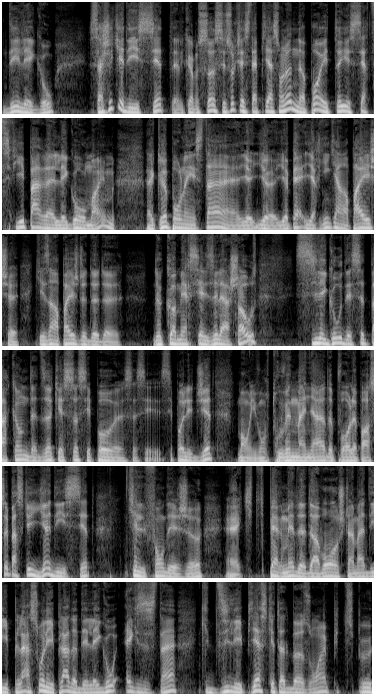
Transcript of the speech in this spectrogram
des Legos. Sachez qu'il y a des sites euh, comme ça. C'est sûr que cette application-là n'a pas été certifiée par euh, Lego même. Euh, que là, pour l'instant, euh, il n'y a, y a- rien qui empêche, euh, qui les empêche de commercialiser la chose. Si Lego décide par contre de dire que ça c'est pas euh, ça c'est pas legit, bon ils vont trouver une manière de pouvoir le passer parce qu'il y a des sites qui le font déjà, euh, qui te permet de d'avoir justement des plans, soit les plans de des Lego existants, qui te dit les pièces que tu as besoin, puis tu peux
